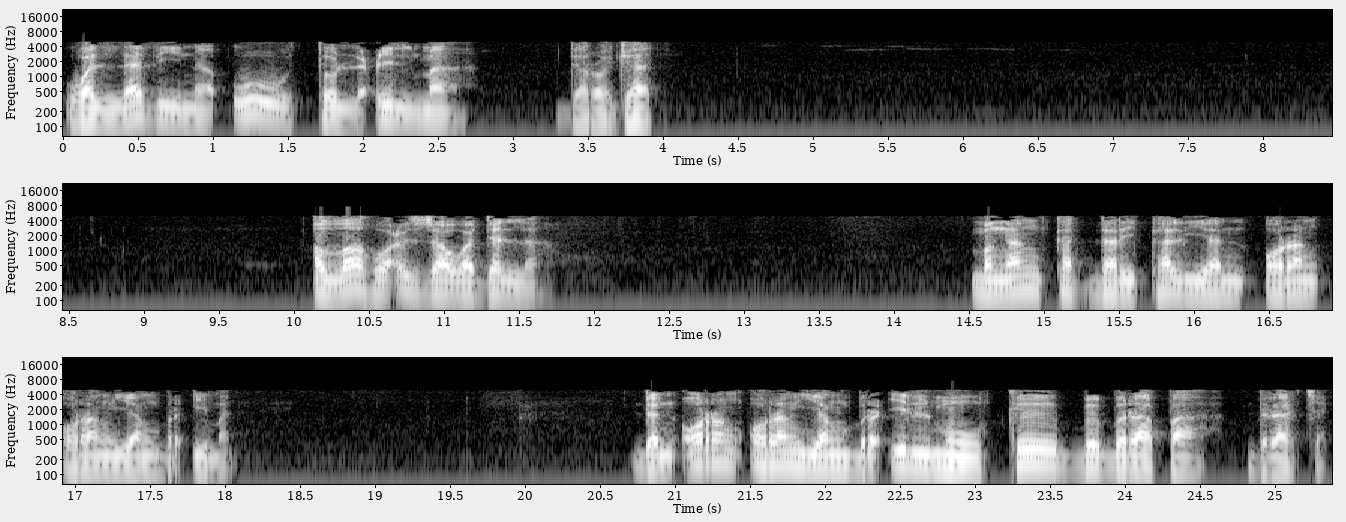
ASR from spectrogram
walladhina utul ilma darajat Allah Azza wa Jalla mengangkat dari kalian orang-orang yang beriman dan orang-orang yang berilmu ke beberapa derajat.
